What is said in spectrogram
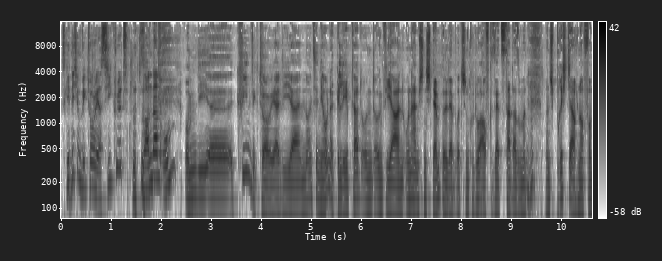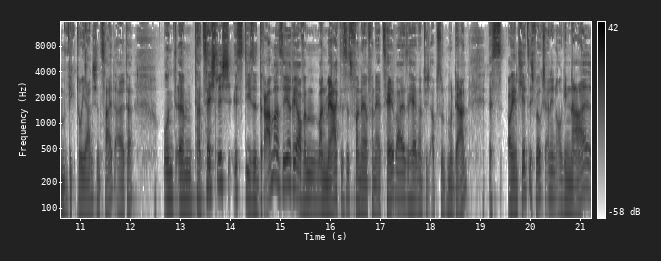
es geht nicht um Victoria's Secret, sondern um Um die äh, Queen Victoria, die ja im 19. Jahrhundert gelebt hat und irgendwie ja einen unheimlichen Stempel der britischen Kultur aufgesetzt hat. Also man, man spricht ja auch noch vom viktorianischen Zeitalter. Und ähm, tatsächlich ist diese Dramaserie, auch wenn man merkt, es ist von der von der Erzählweise her natürlich absolut modern, es orientiert sich wirklich an den Original,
